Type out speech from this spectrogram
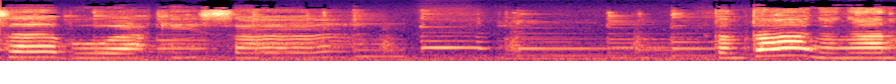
sebuah kisah Tentang angan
